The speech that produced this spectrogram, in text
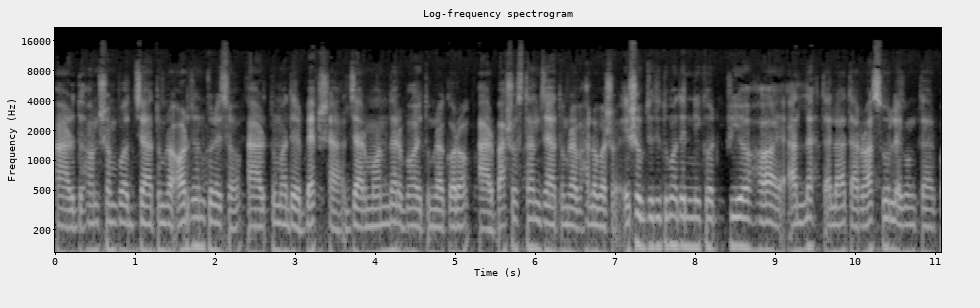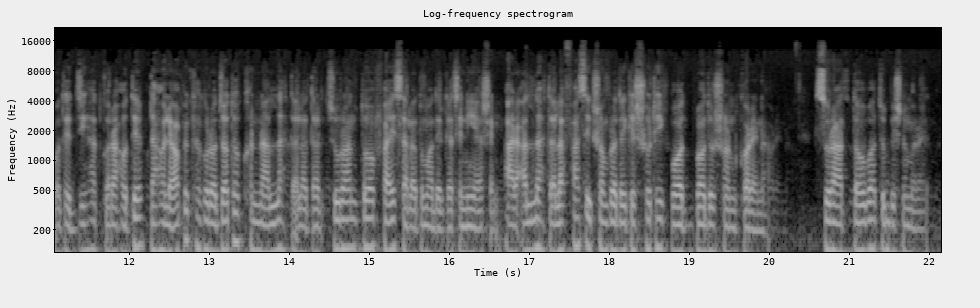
আর ধন সম্পদ যা তোমরা অর্জন করেছ, আর তোমাদের ব্যবসা যার মন্দার ভয় তোমরা করো, আর বাসস্থান যা তোমরা ভালোবাসো, এসব যদি তোমাদের নিকট প্রিয় হয়, আল্লাহ তালা তার রাসুল এবং তার পথে জিহাদ করা হতে, তাহলে অপেক্ষা করো যতক্ষণ না আল্লাহ তালা তার চূড়ান্ত ফায়সালা তোমাদের কাছে নিয়ে আসেন, আর আল্লাহ তালা ফাসিক সম্প্রদায়কে সঠিক পথ প্রদর্শন করে না। সুরা আত্মবা চব্বিশ নম্বর আয়াত।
